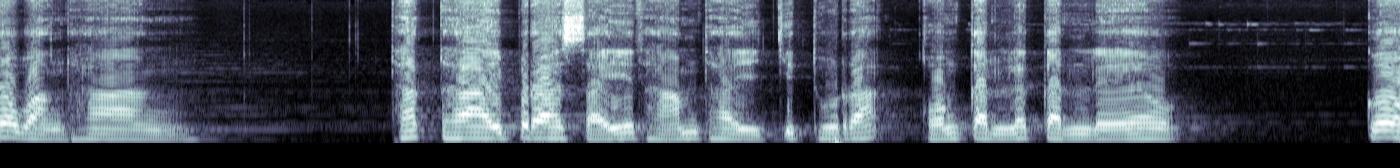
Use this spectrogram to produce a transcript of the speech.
ระหว่างทาง ทักทายปราศัยถามไทยจิตธุระของกันและกันแล้ว ก็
